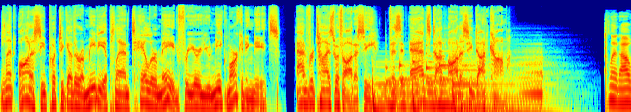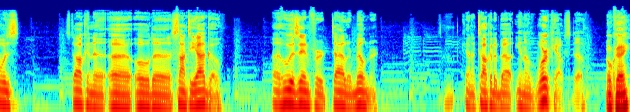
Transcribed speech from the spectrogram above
Let Odyssey put together a media plan tailor made for your unique marketing needs. Advertise with Odyssey. Visit ads.odyssey.com. Clint, I was talking to uh, old uh, Santiago, uh, who is in for Tyler Milner, kind of talking about you know workout stuff. Okay.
